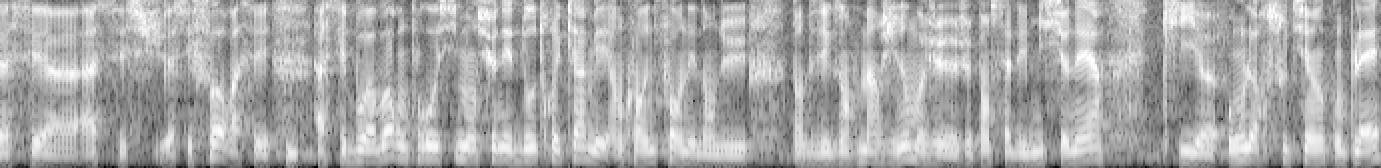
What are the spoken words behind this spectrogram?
assez, euh, assez, assez fort, assez, mm. assez beau à voir. On pourrait aussi mentionner d'autres cas, mais encore une fois, on est dans, du, dans des exemples marginaux. Moi, je, je pense à des missionnaires qui euh, ont leur soutien complet,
